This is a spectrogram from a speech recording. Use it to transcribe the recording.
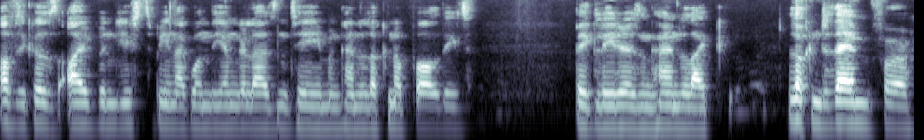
obviously because I've been used to being like one of the younger lads in the team and kind of looking up all these big leaders and kind of like looking to them for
